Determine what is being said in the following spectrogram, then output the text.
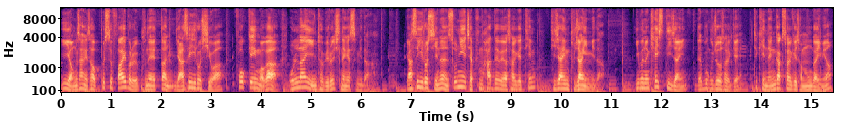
이 영상에서 플스5를 분해했던 야스히로 씨와 4게이머가 온라인 인터뷰를 진행했습니다. 야스히로 씨는 소니의 제품 하드웨어 설계팀 디자인 부장입니다. 이분은 케이스 디자인, 내부 구조 설계, 특히 냉각 설계 전문가이며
